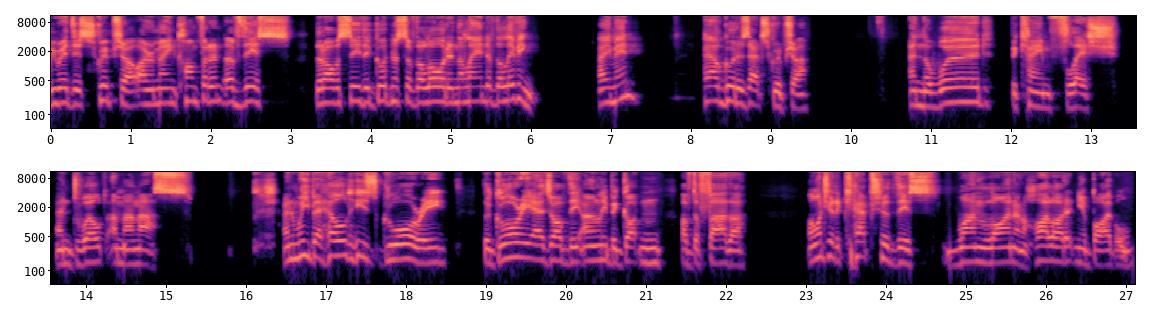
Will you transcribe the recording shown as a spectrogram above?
We read this scripture I remain confident of this, that I will see the goodness of the Lord in the land of the living. Amen. How good is that scripture? And the word became flesh and dwelt among us. And we beheld his glory, the glory as of the only begotten of the Father. I want you to capture this one line and highlight it in your Bible.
